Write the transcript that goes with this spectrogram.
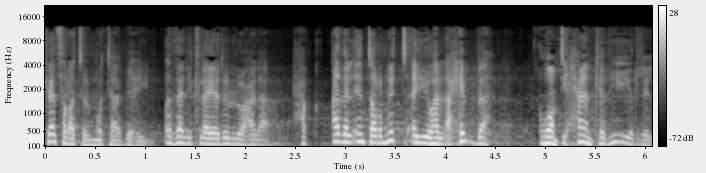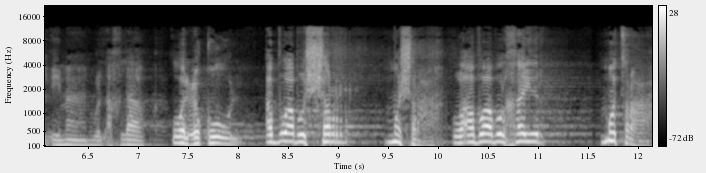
كثرة المتابعين وذلك لا يدل على حق. هذا الإنترنت أيها الأحبة هو امتحان كبير للإيمان والأخلاق والعقول. أبواب الشر مشرعة وأبواب الخير مترعة.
